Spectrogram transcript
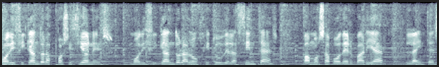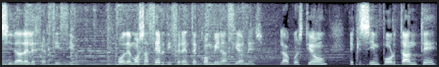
Modificando las posiciones, modificando la longitud de las cintas, vamos a poder variar la intensidad del ejercicio. Podemos hacer diferentes combinaciones. La cuestión es que es importante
